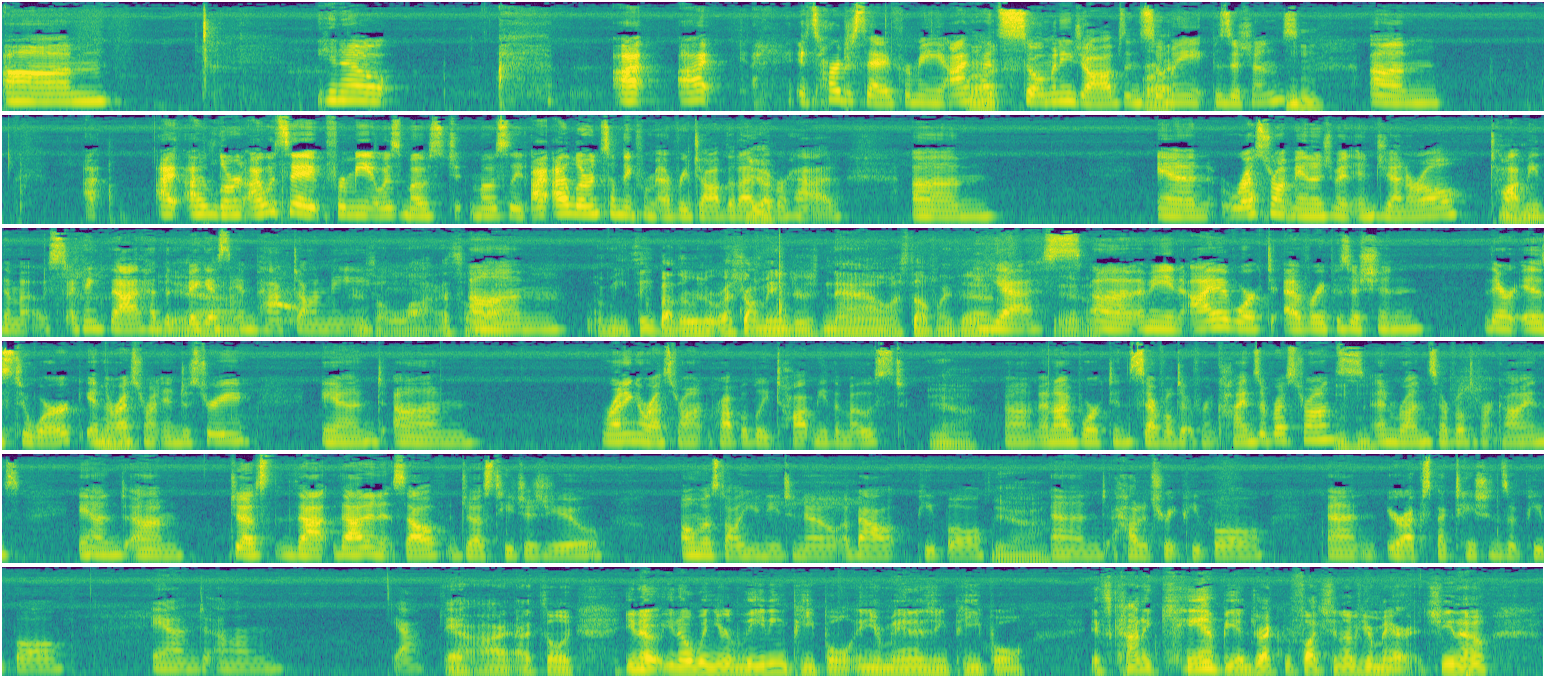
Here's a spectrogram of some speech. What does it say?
Um, you know, I I it's hard to say for me. I've Right. had so many jobs and so many positions. Mm-hmm. Um, I, I I learned. I would say for me, it was most mostly. I, I learned something from every job that I've Yeah. ever had. Um, and restaurant management in general taught me the most. I think that had the biggest impact on me. There's a lot. That's a lot. Um, I mean, think about the restaurant managers now and stuff like that. Yes. Yeah. Uh, I mean, I have worked every position there is to work in Mm-hmm. the restaurant industry, and um, running a restaurant probably taught me the most. Yeah. Um, and I've worked in several different kinds of restaurants Mm-hmm. and run several different kinds, and um, just that that in itself just teaches you almost all you need to know about people Yeah. and how to treat people and your expectations of people and um yeah it- Yeah, I, I totally. You know, you know, when you're leading people and you're managing people, it's kind of can be a direct reflection of your marriage. You know,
